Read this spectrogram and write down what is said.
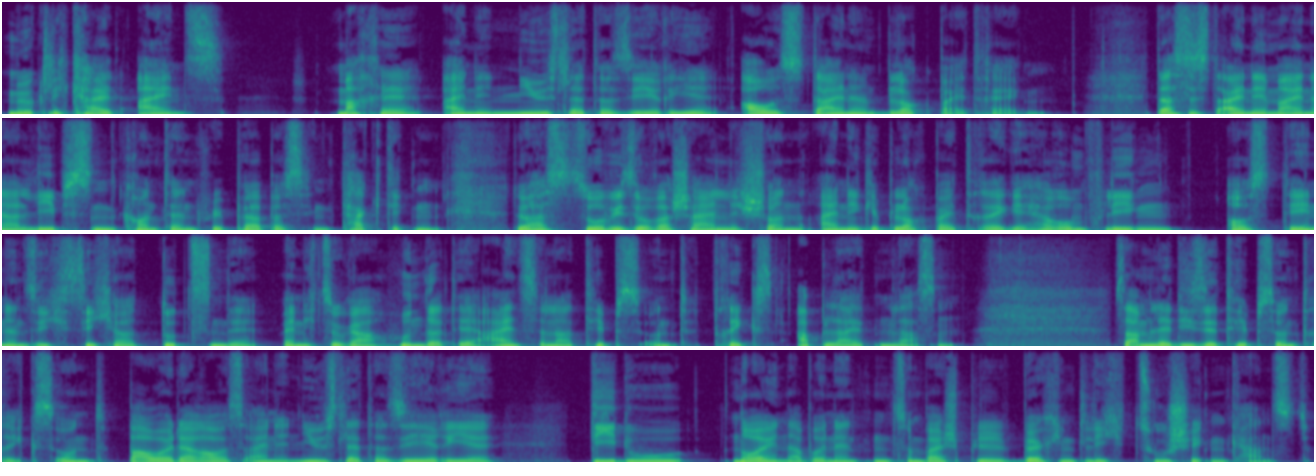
Möglichkeit 1. Mache eine Newsletter-Serie aus deinen Blogbeiträgen. Das ist eine meiner liebsten Content Repurposing Taktiken. Du hast sowieso wahrscheinlich schon einige Blogbeiträge herumfliegen, aus denen sich sicher Dutzende, wenn nicht sogar Hunderte einzelner Tipps und Tricks ableiten lassen. Sammle diese Tipps und Tricks und baue daraus eine Newsletter-Serie, die du neuen Abonnenten zum Beispiel wöchentlich zuschicken kannst.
